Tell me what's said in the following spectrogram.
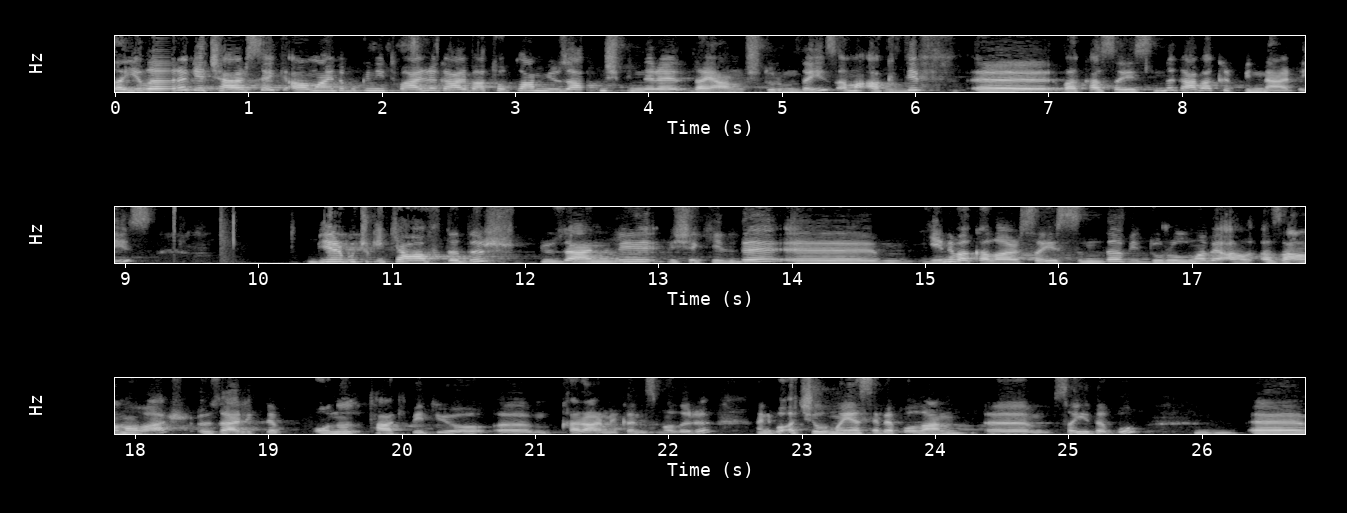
sayılara geçersek Almanya'da bugün itibariyle galiba toplam 160 binlere dayanmış durumdayız. Ama aktif e, vaka sayısında galiba 40 binlerdeyiz. Bir buçuk iki haftadır düzenli bir şekilde e, yeni vakalar sayısında bir durulma ve azalma var. Özellikle onu takip ediyor e, karar mekanizmaları. Hani bu açılmaya sebep olan e, sayı da bu. Hı hı. E,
